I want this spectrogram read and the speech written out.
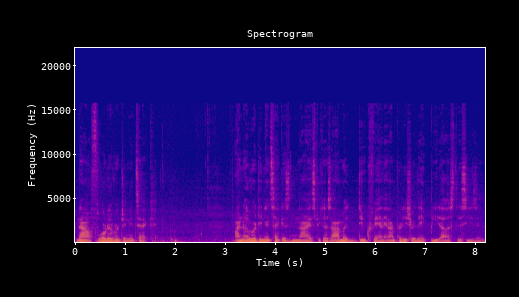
Now, Florida, Virginia Tech. I know Virginia Tech is nice because I'm a Duke fan and I'm pretty sure they beat us this season.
